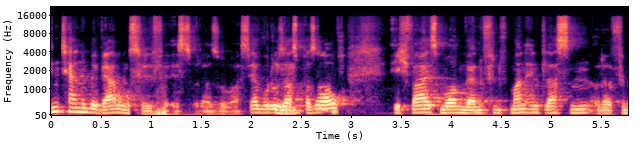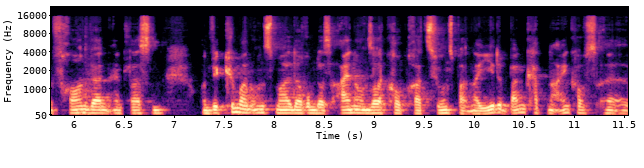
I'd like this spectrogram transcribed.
interne Bewerbungshilfe ist oder sowas, ja, wo du mhm. sagst, pass auf, ich weiß, morgen werden fünf Mann entlassen oder fünf Frauen werden entlassen und wir kümmern uns mal darum, dass einer unserer Kooperationspartner, jede Bank hat eine Einkaufs-, äh,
